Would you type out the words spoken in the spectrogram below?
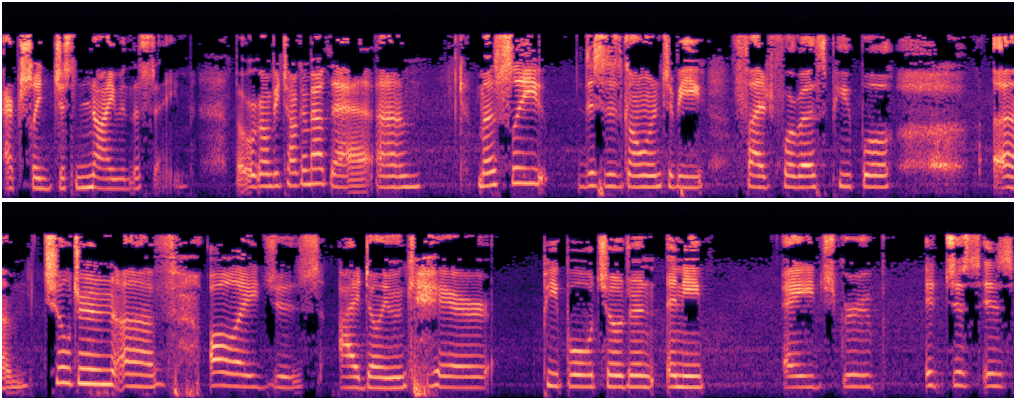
actually just not even the same. But we're going to be talking about that. Um, mostly, this is going to be fun for most people um, children of all ages. I don't even care. People, children, any age group. It just is.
